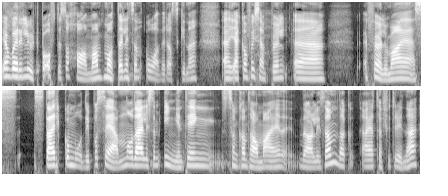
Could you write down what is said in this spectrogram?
Jeg bare lurte på Ofte så har man på en måte litt sånn overraskende uh, Jeg kan for eksempel føle meg sterk og modig på scenen, og det er liksom ingenting som kan ta meg da, liksom. Da er jeg tøff i trynet.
